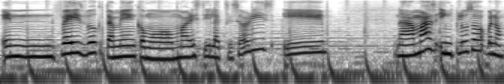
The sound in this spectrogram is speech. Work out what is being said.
En Facebook también como Mar Steel Accessories y nada más, incluso, bueno,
